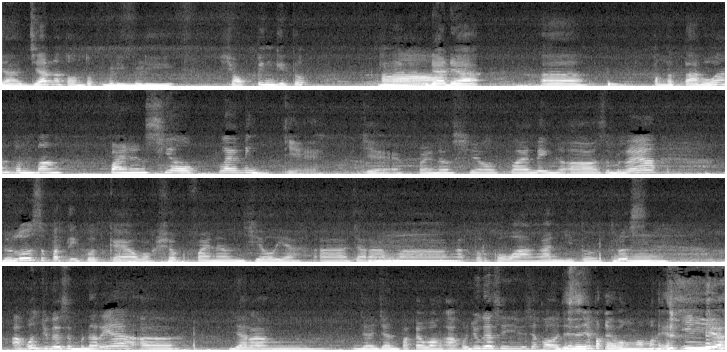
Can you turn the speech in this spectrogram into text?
jajan atau untuk beli-beli shopping gitu? Gimana? Oh. Udah ada eh, pengetahuan tentang financial planning? Yeah. Yeah, financial planning. Eh, Sebenarnya dulu sempat ikut kayak workshop financial ya, eh, cara Hmm. mengatur keuangan gitu. Terus Mm-mm. aku juga sebenarnya eh, jarang jajan pakai uang aku juga sih biasanya kalau jajan biasanya pakai uang mama ya? iya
